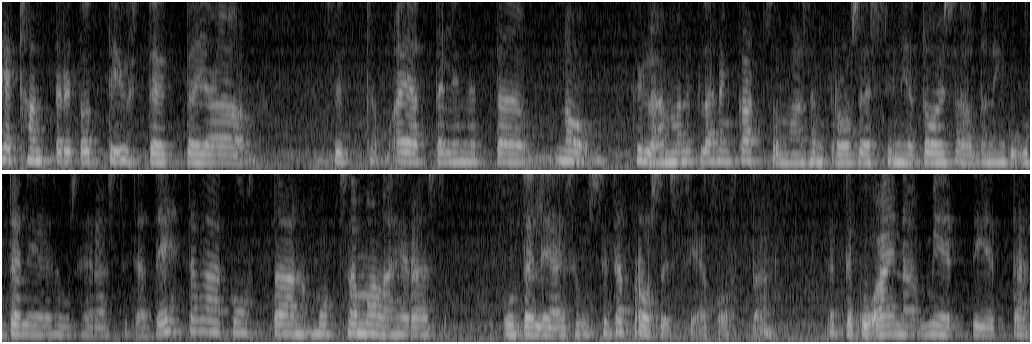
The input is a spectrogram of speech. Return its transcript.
headhunterit otti yhteyttä ja sitten ajattelin, että no kyllähän mä nyt lähden katsomaan sen prosessin ja toisaalta niin kuin uteliaisuus heräsi sitä tehtävää kohtaan, mutta samalla heräsi uteliaisuus sitä prosessia kohtaan. Että kun aina miettii, että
